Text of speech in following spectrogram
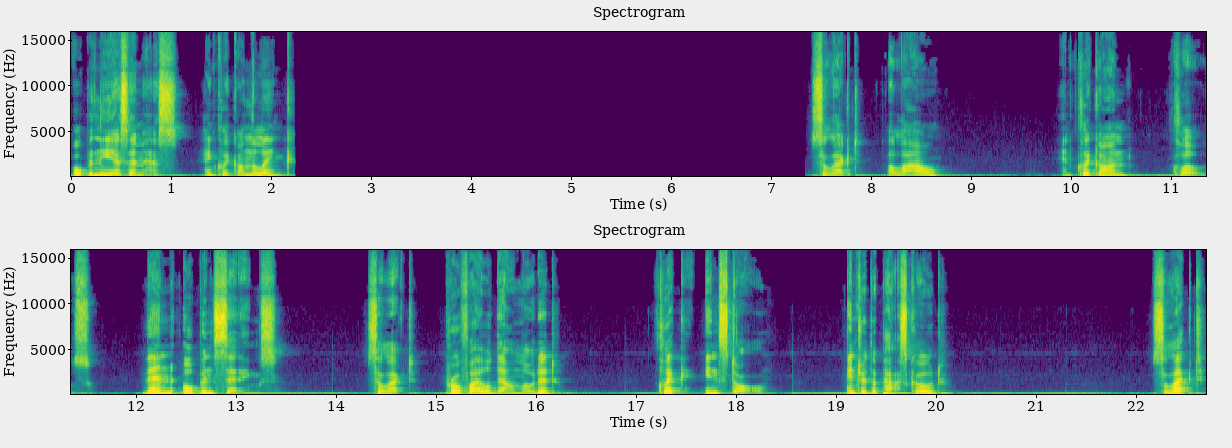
Open the SMS and click on the link. Select Allow and click on Close. Then open Settings. Select Profile Downloaded. Click Install. Enter the passcode. Select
